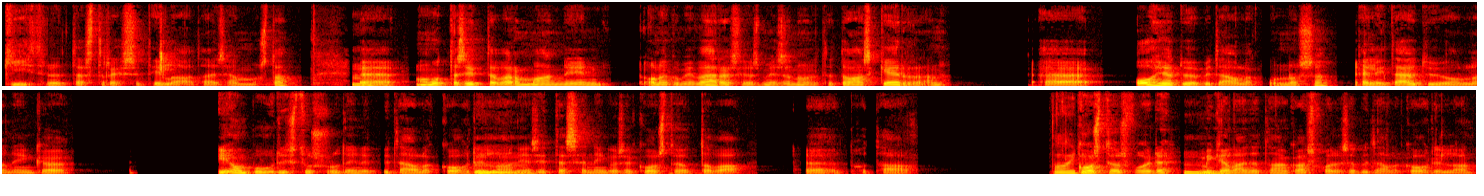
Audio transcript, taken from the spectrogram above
kiihtynyttä stressitilaa tai semmoista. Mm. Ö, mutta sitten varmaan niin, olenko minä väärässä, jos minä sanoin, että taas kerran ö, ohjatyö pitää olla kunnossa, eli täytyy olla niinkö ihon puhdistusrutiinit pitää olla kohdillaan mm. ja sitten se, niin se kosteuttava ö, tuota, Voide. kosteusvoide, mm. mikä laitetaan kasvoille, se pitää olla kohdillaan.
